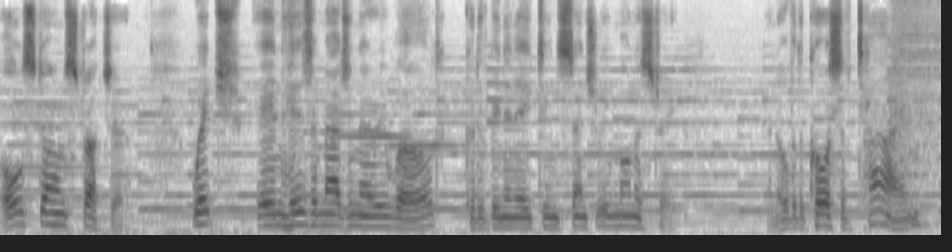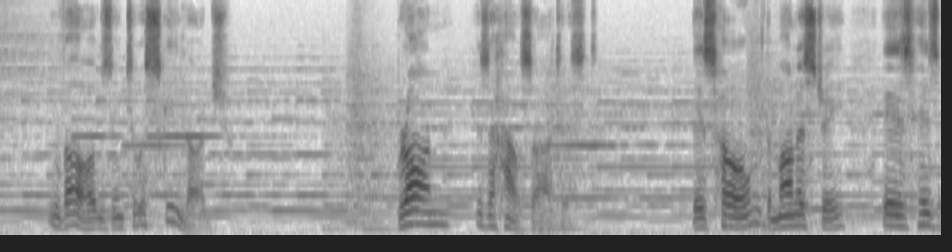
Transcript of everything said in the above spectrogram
old stone structure which, in his imaginary world, could have been an 18th century monastery, and over the course of time evolves into a ski lodge. Bron is a house artist. This home, the monastery, is his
